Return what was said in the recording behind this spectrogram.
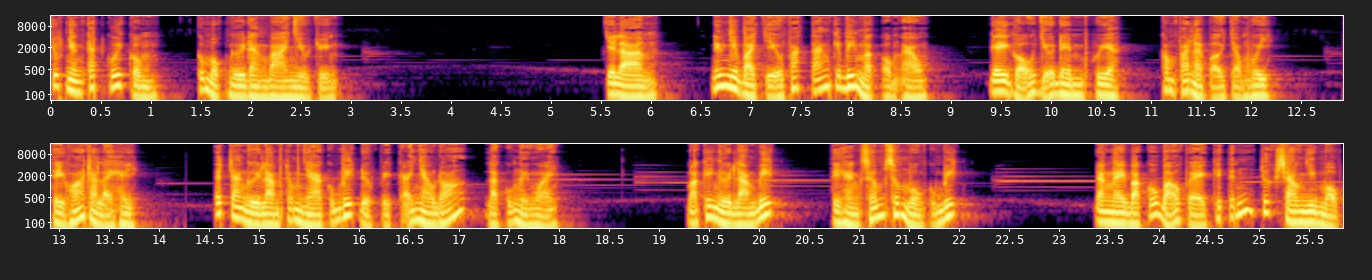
Chút nhân cách cuối cùng của một người đàn bà nhiều chuyện. Vậy là, Nếu như bà chịu phát tán cái bí mật ồn ào, Gây gỗ giữa đêm khuya, Không phải là vợ chồng Huy, Thì hóa ra lại hay. Ít ra người làm trong nhà cũng biết được việc cãi nhau đó Là của người ngoài. Mà khi người làm biết, Thì hàng xóm sớm muộn cũng biết. Đằng này bà cố bảo vệ cái tính trước sau như một,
